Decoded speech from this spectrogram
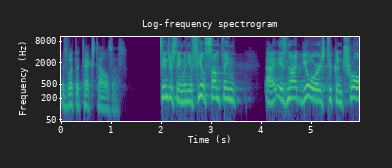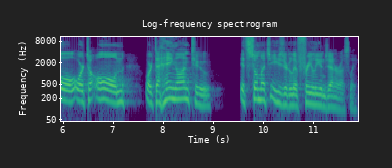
is what the text tells us. It's interesting when you feel something uh, is not yours to control or to own or to hang on to, it's so much easier to live freely and generously.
